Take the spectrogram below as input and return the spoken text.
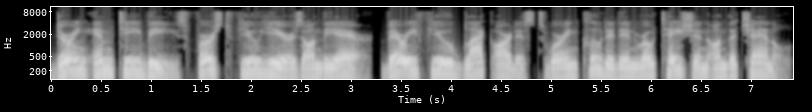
During MTV's first few years on the air, very few black artists were included in rotation on the channel.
